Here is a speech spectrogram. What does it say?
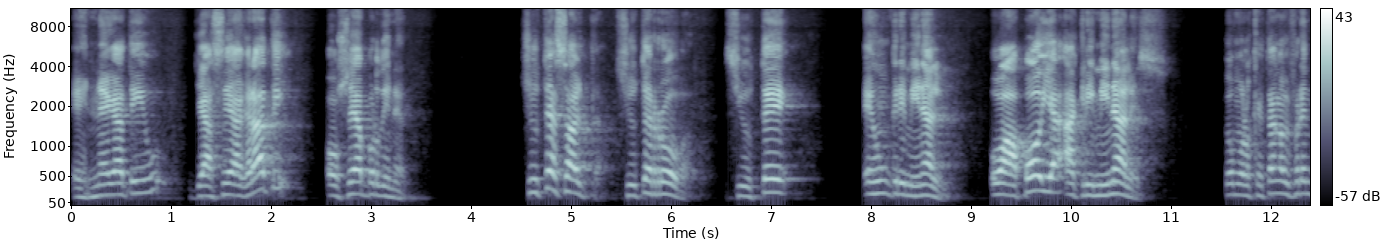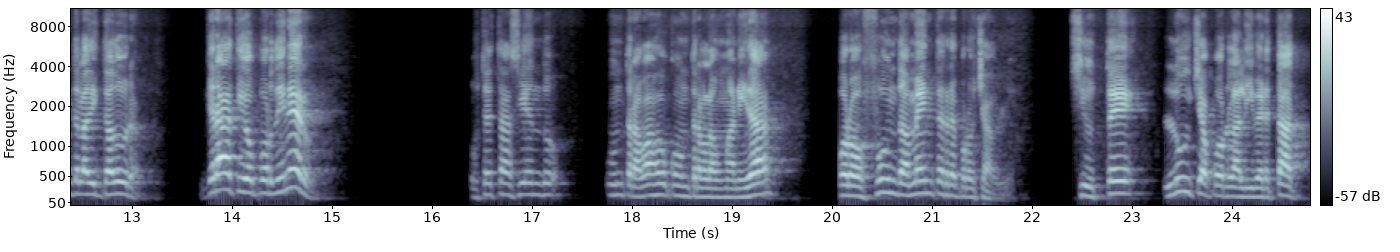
es negativo, ya sea gratis o sea por dinero. Si usted asalta, si usted roba, si usted es un criminal o apoya a criminales, como los que están al frente de la dictadura, gratis o por dinero, usted está haciendo un trabajo contra la humanidad profundamente reprochable. Si usted lucha por la libertad,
